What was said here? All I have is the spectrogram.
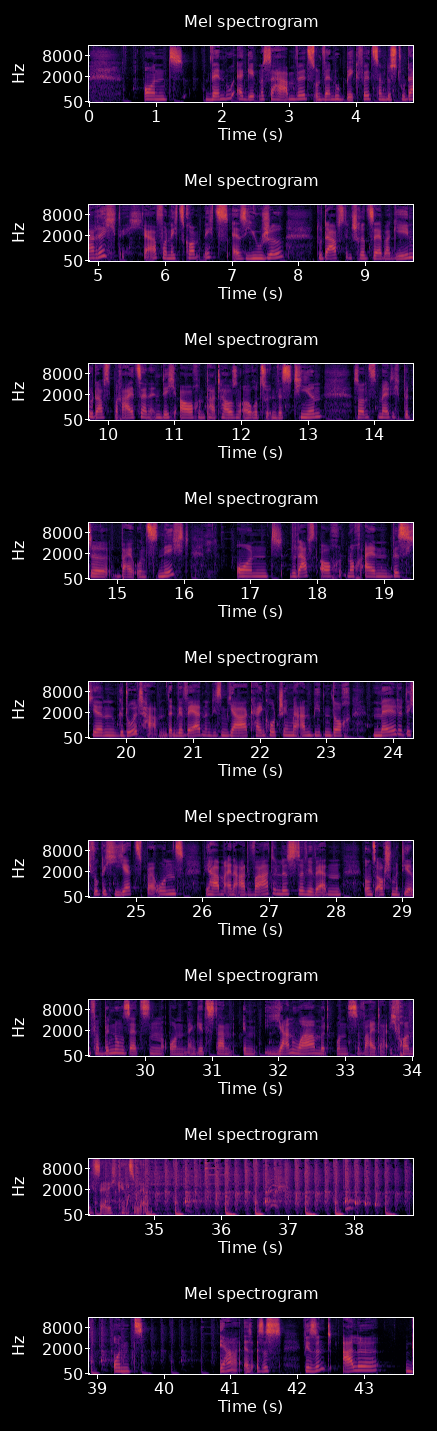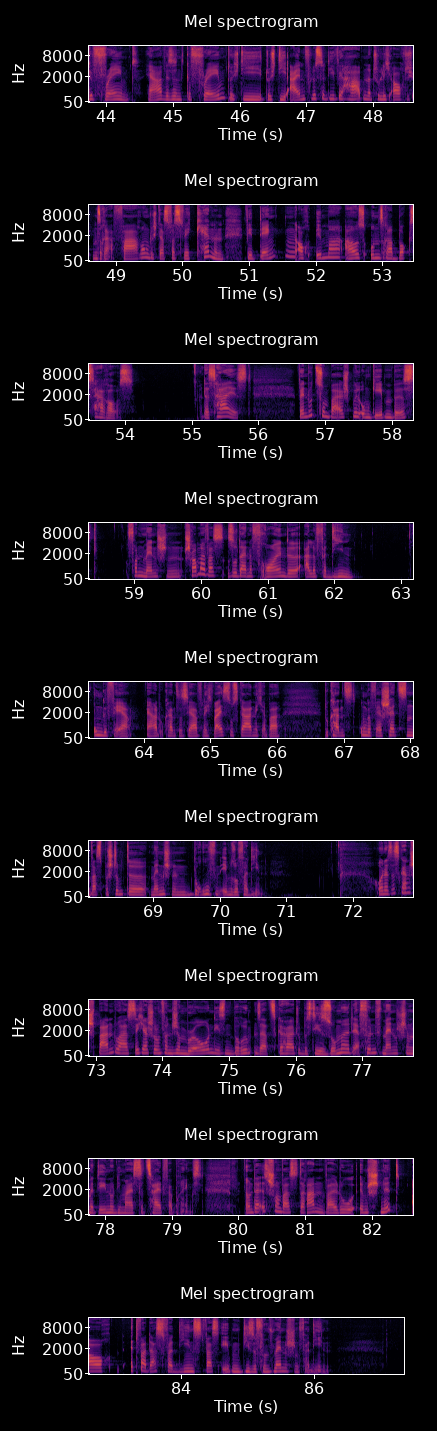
und wenn du Ergebnisse haben willst und wenn du big willst, dann bist du da richtig. Ja, von nichts kommt nichts, as usual. Du darfst den Schritt selber gehen. Du darfst bereit sein, in dich auch ein paar tausend Euro zu investieren. Sonst melde dich bitte bei uns nicht. Und du darfst auch noch ein bisschen Geduld haben, denn wir werden in diesem Jahr kein Coaching mehr anbieten. Doch melde dich wirklich jetzt bei uns. Wir haben eine Art Warteliste. Wir werden uns auch schon mit dir in Verbindung setzen und dann geht es dann im Januar mit uns weiter. Ich freue mich sehr, dich kennenzulernen. Und ja, es, es ist, wir sind alle geframed. Ja, wir sind geframed durch die, durch die Einflüsse, die wir haben, natürlich auch durch unsere Erfahrung, durch das, was wir kennen. Wir denken auch immer aus unserer Box heraus. Das heißt, wenn du zum Beispiel umgeben bist von Menschen, schau mal, was so deine Freunde alle verdienen. Ungefähr. Ja, du kannst es ja, vielleicht weißt du es gar nicht, aber du kannst ungefähr schätzen, was bestimmte Menschen in Berufen ebenso verdienen. Und es ist ganz spannend, du hast sicher schon von Jim Rohn diesen berühmten Satz gehört, du bist die Summe der fünf Menschen, mit denen du die meiste Zeit verbringst. Und da ist schon was dran, weil du im Schnitt auch etwa das verdienst, was eben diese fünf Menschen verdienen.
